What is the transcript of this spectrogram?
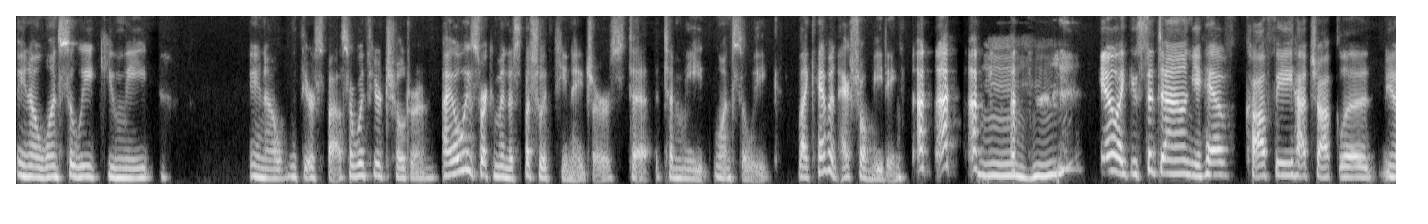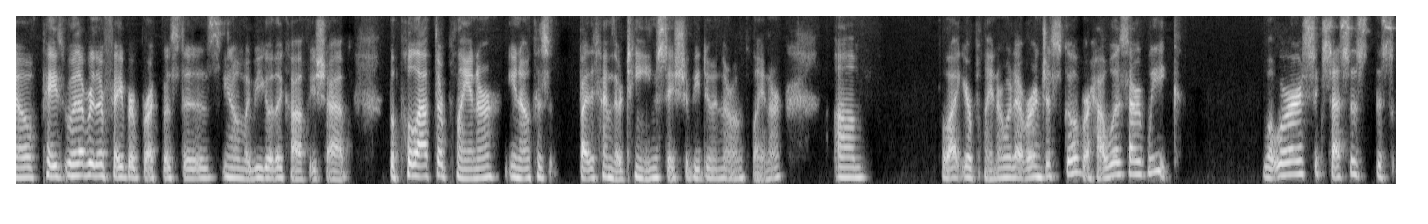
you know once a week you meet you know with your spouse or with your children. I always recommend especially with teenagers to to meet once a week. Like have an actual meeting. Mm-hmm. You know like you sit down you have coffee hot chocolate you know whatever their favorite breakfast is you know maybe you go to the coffee shop but pull out their planner, you know, because by the time they're teens, they should be doing their own planner. Um, pull out your planner, whatever, and just go over how was our week? What were our successes? So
